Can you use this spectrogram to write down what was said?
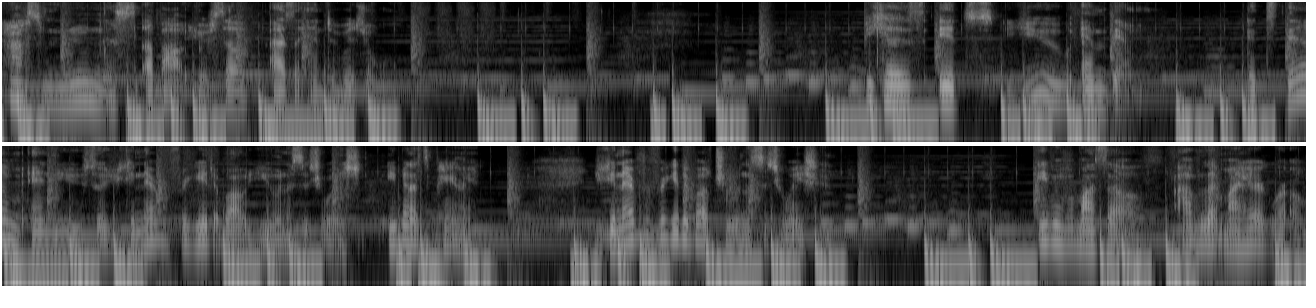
have some newness about yourself as an individual. Because it's you and them. It's them and you. So you can never forget about you in a situation, even as a parent. You can never forget about you in a situation. Even for myself, I've let my hair grow,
